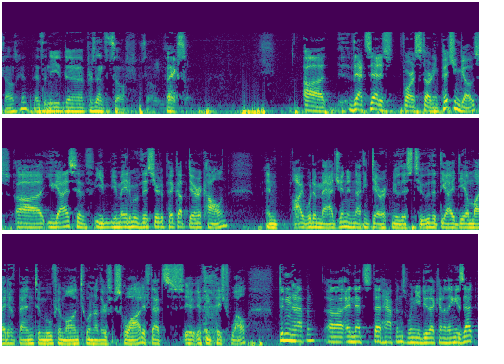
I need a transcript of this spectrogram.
Sounds good. As the need uh, presents itself. So thanks. Uh, that said, as far as starting pitching goes, uh, you guys have you, you made a move this year to pick up Derek Holland, and I would imagine, and I think Derek knew this too, that the idea might have been to move him on to another squad if that's if he pitched well. Didn't happen, uh, and that's that happens when you do that kind of thing. Is that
